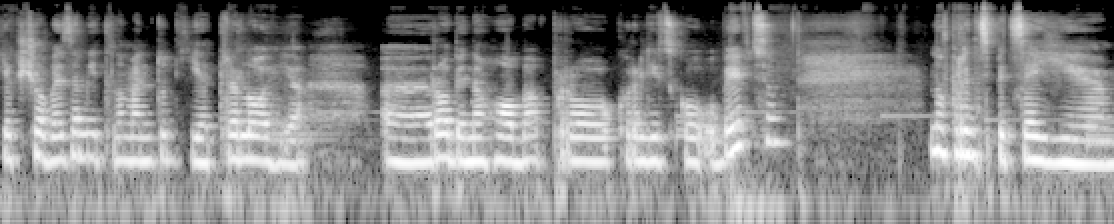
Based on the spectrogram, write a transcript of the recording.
якщо ви замітили, у мене тут є трилогія е, Робіна Гоба про королівського убивцю. Ну, в принципі, це є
